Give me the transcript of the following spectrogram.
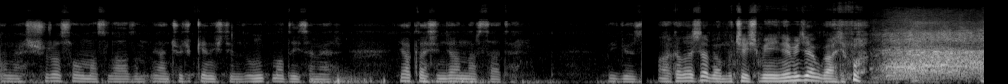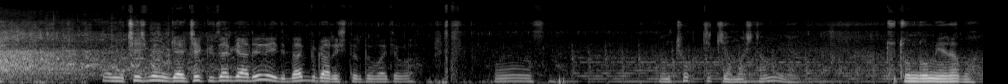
Yani şurası olması lazım. Yani çocukken içtiğimiz unutmadıysam eğer. Yaklaşınca anlar zaten. Bir göz. Arkadaşlar ben bu çeşmeye inemeyeceğim galiba. ben bu çeşmenin gerçek güzergahı nereydi? Ben mi karıştırdım acaba? Anasını. Ben çok dik yamaçtan mı geldim? Tutunduğum yere bak.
